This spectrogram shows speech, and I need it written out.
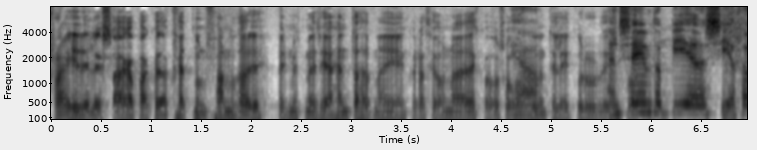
hræðileg saga bak við að hvernig hún fann það upp einmitt með því að henda þarna í einhverja þjóna eða eitthvað og svo búin til einhver úr því en sko. segjum þá B eða C, þá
